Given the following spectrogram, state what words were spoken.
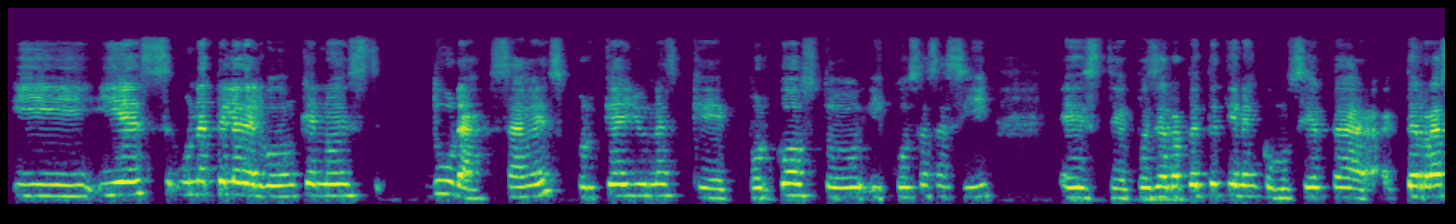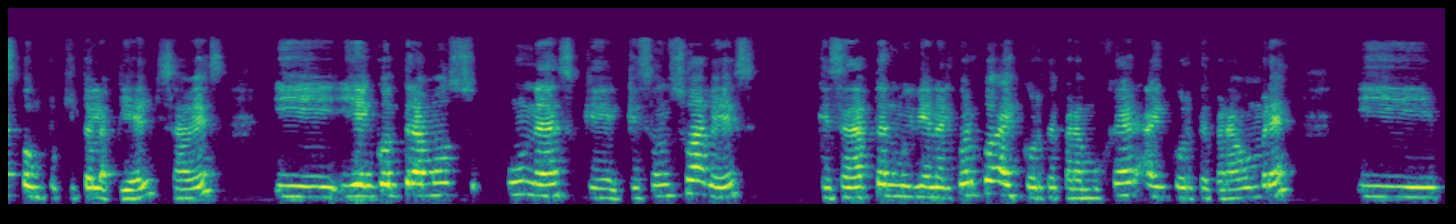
y, y es una tela de algodón que no es dura, ¿sabes? Porque hay unas que por costo y cosas así este, pues de repente tienen como cierta, te raspa un poquito la piel, ¿sabes? Y, encontramos unas que, que, son suaves, que se adaptan muy bien al cuerpo. Hay corte para mujer, hay corte para hombre. Y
